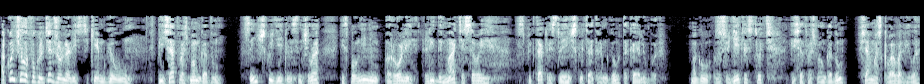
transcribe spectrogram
Окончила факультет журналистики МГУ в 1958 году. Сценическую деятельность начала исполнением роли Лиды Матисовой в спектакле студенческого театра МГУ «Такая любовь». Могу засвидетельствовать, в 1958 году вся Москва валила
